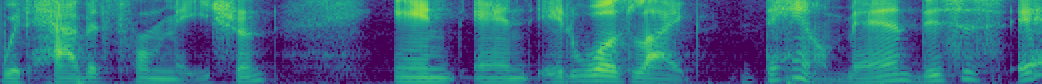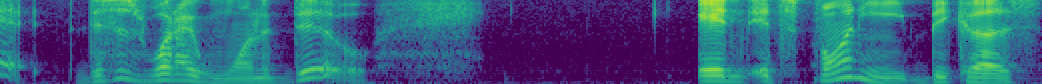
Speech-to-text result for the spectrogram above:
with habit formation. And and it was like damn man this is it. This is what i want to do. And it's funny because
